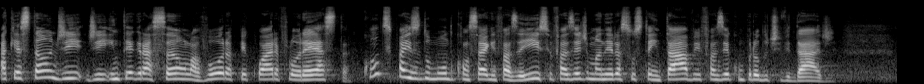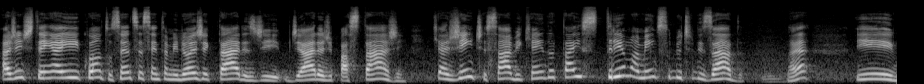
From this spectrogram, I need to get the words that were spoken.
A questão de, de integração, lavoura, pecuária, floresta. Quantos países do mundo conseguem fazer isso e fazer de maneira sustentável e fazer com produtividade? A gente tem aí, quanto? 160 milhões de hectares de, de área de pastagem, que a gente sabe que ainda está extremamente subutilizada. Né? E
